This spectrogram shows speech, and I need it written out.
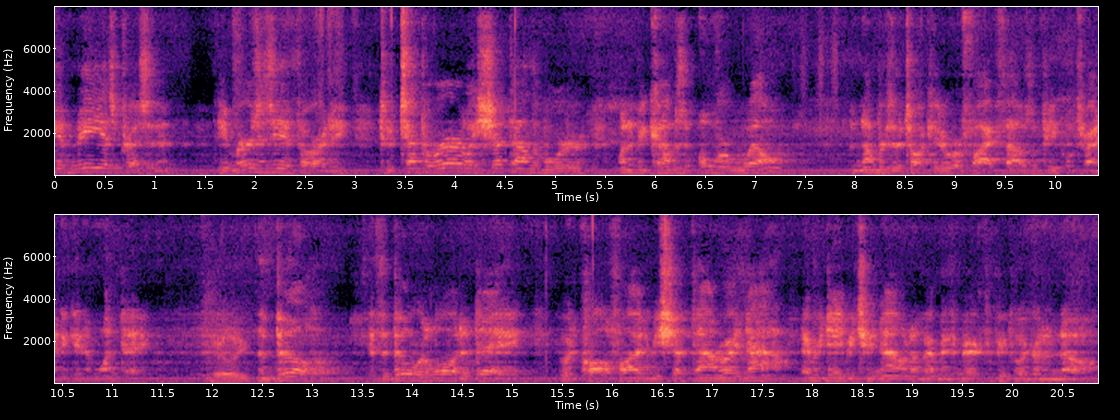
give me, as president, the emergency authority to temporarily shut down the border when it becomes overwhelmed. The numbers are talking over 5,000 people trying to get in one day. Really? The bill, if the bill were law today, it would qualify to be shut down right now. Every day between now and November, the American people are going to know.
